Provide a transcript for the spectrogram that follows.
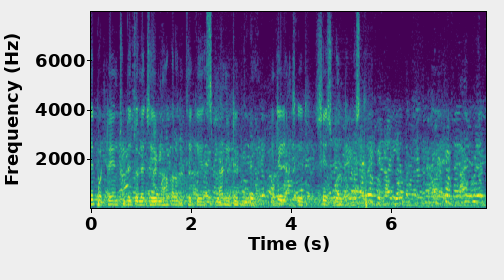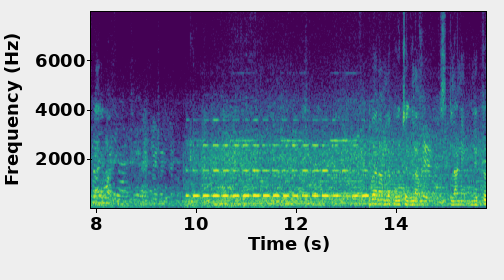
এরপর ট্রেন ছুটে চলেছে মহাকরণ থেকে স্প্লানেটের দিকে। এটাই আজকের শেষ গন্তব্যস্থল। এবার আমরা পৌঁছে গেলাম স্প্লানেট মেট্রো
